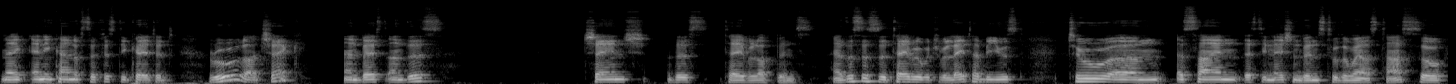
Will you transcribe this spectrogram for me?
make any kind of sophisticated rule or check and based on this change this table of bins. And this is the table which will later be used to um, assign destination bins to the where's task. So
